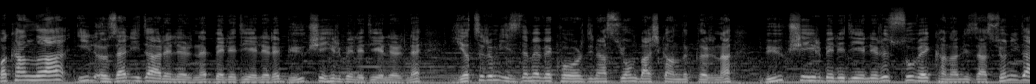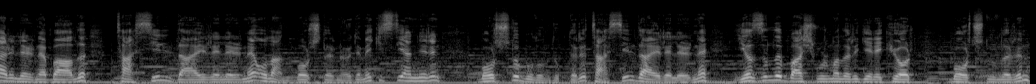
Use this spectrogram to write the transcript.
Bakanlığa, il özel idarelerine, belediyelere, büyükşehir belediyelerine, yatırım izleme ve koordinasyon başkanlıklarına, büyükşehir belediyeleri su ve kanalizasyon idarelerine bağlı tahsil dairelerine olan borçlarını ödemek isteyenlerin borçlu bulundukları tahsil dairelerine yazılı başvurmaları gerekiyor. Borçluların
